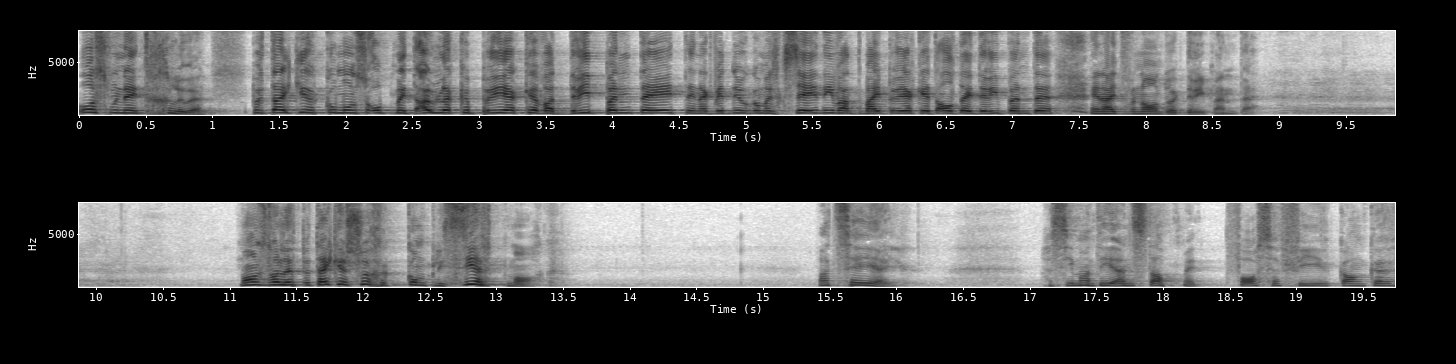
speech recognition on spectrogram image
Ons moet net glo. Partykeer kom ons op met oulike preke wat 3 punte het en ek weet nie hoekom ek sê dit nie want my preek het altyd 3 punte en hy het vanaand ook 3 punte. Maar ons wil dit partykeer so gekompliseerd maak. Wat sê jy? As iemand hier instap met fase 4 kanker,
